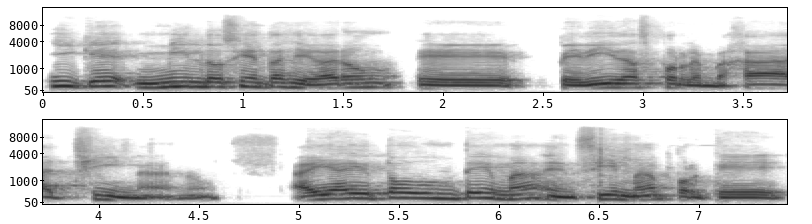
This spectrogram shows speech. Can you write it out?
y que 1.200 llegaron eh, pedidas por la Embajada China. ¿no? Ahí hay todo un tema encima, porque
